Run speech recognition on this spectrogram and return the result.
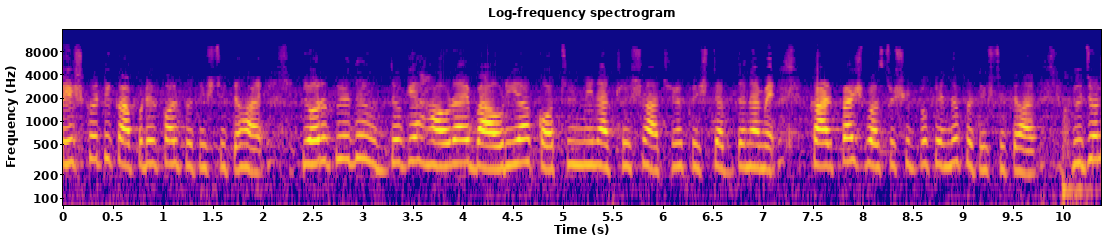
বেশ কয়েকটি কাপড়ের কল প্রতিষ্ঠিত হয়। ইউরোপীয়দের উদ্যোগে হাওড়ায় বাউরিয়া কটন মিল আঠারোশো আঠারো খ্রিস্টাব্দ নামে কার্পাস বস্ত্রশিল্প কেন্দ্র প্রতিষ্ঠিত হয়। দুজন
